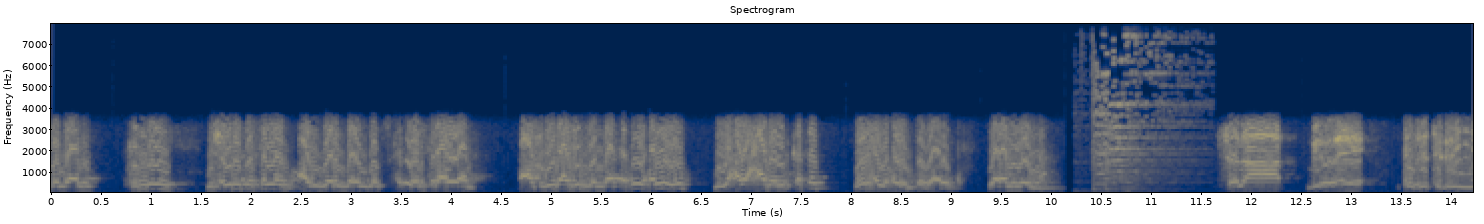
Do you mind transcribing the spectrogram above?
ጀጋኑ ክንደይ ንሕብረተሰቦም ኣብ ገርዛይ ዝበጽሑ ኤርትራውያን ኣኣት ጎዳጉዲ እንዳጠፍኡ ከለዉ ብዛዕባ ሓደ ውድቀሰብ ወርሒ ዝኸውን ተዛሪብኩ። የቐንየልና። ሰላም ቢኦኤ ክፍሊ ትግርኛ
